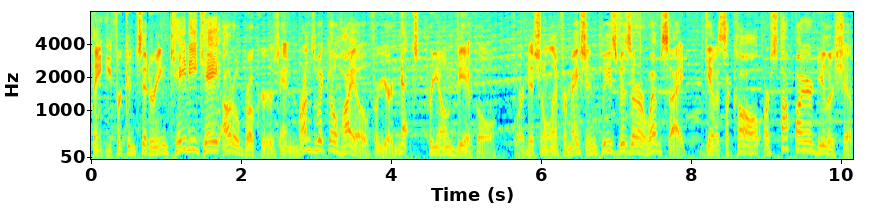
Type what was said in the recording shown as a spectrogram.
Thank you for considering KDK Auto Brokers in Brunswick, Ohio for your next pre owned vehicle. For additional information, please visit our website, give us a call, or stop by our dealership.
